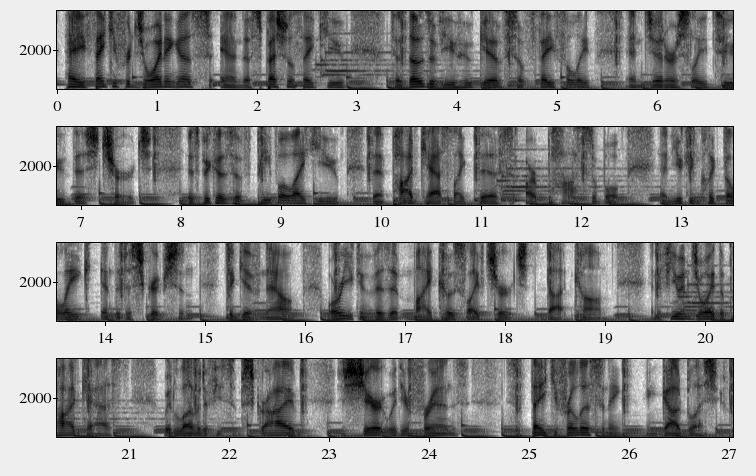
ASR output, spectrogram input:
Hey, thank you for joining us, and a special thank you to those of you who give so faithfully and generously to this church. It's because of people like you that podcasts like this are possible. And you can click the link in the description to give now, or you can visit mycoastlifechurch.com. And if you enjoyed the podcast, we'd love it if you subscribed, share it with your friends. So thank you for listening, and God bless you.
